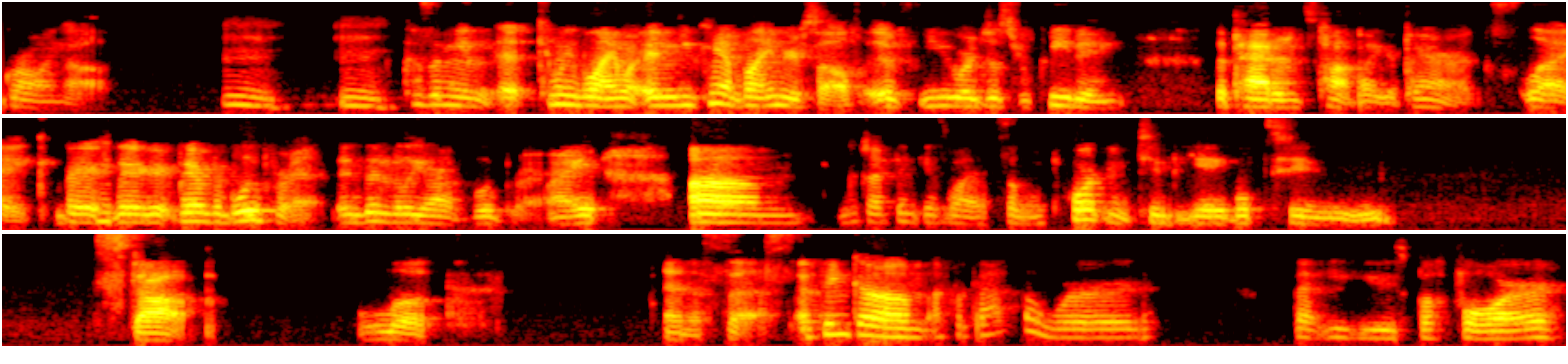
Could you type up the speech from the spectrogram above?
growing up. Mm, mm. Because I mean, it, can we blame? And you can't blame yourself if you are just repeating the patterns taught by your parents. Like they're they're they're the blueprint. They literally are the blueprint, right? Um, which I think is why it's so important to be able to stop, look, and assess. I think um I forgot the word that you used before,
